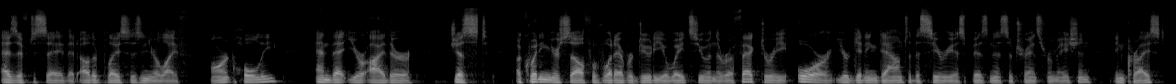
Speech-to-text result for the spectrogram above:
as if to say that other places in your life aren't holy and that you're either just acquitting yourself of whatever duty awaits you in the refectory or you're getting down to the serious business of transformation in Christ.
